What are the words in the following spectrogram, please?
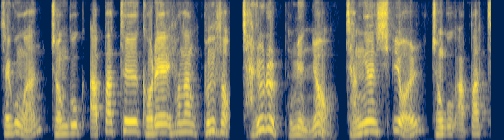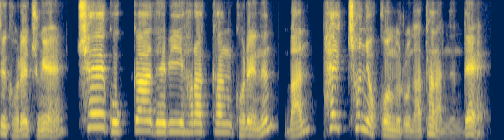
제공한 전국 아파트 거래 현황 분석 자료를 보면요. 작년 12월 전국 아파트 거래 중에 최고가 대비 하락한 거래는 18,000여 건으로 나타났는데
